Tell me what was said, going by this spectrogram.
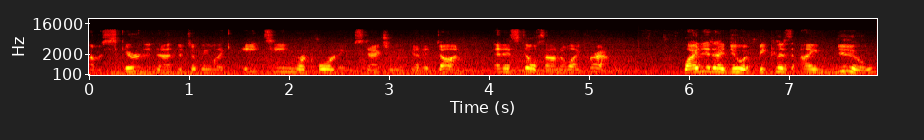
I was scared to death. It took me like 18 recordings to actually get it done and it still sounded like crap. Why did I do it? Because I knew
